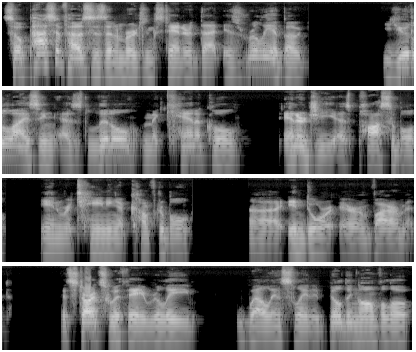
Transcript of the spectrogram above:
So, passive house is an emerging standard that is really about utilizing as little mechanical energy as possible in retaining a comfortable uh, indoor air environment. It starts with a really well insulated building envelope.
